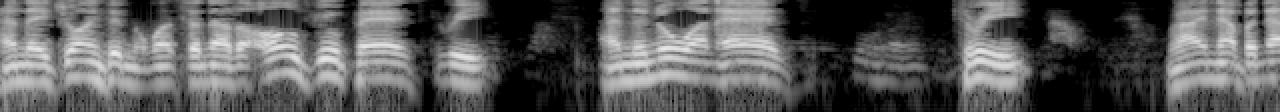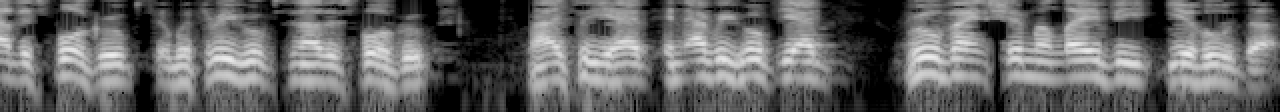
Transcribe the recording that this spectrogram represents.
And they joined in the one. So now the old group has three, and the new one has three. Right now, but now there's four groups. There were three groups, and now there's four groups. Right? So you had, in every group you had Reuven, Shimon, Levi, Yehuda.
